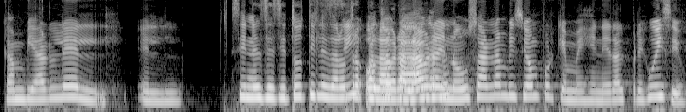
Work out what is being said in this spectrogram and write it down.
cambiarle el... si necesito utilizar otra palabra, y no usar la ambición porque me genera el prejuicio.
